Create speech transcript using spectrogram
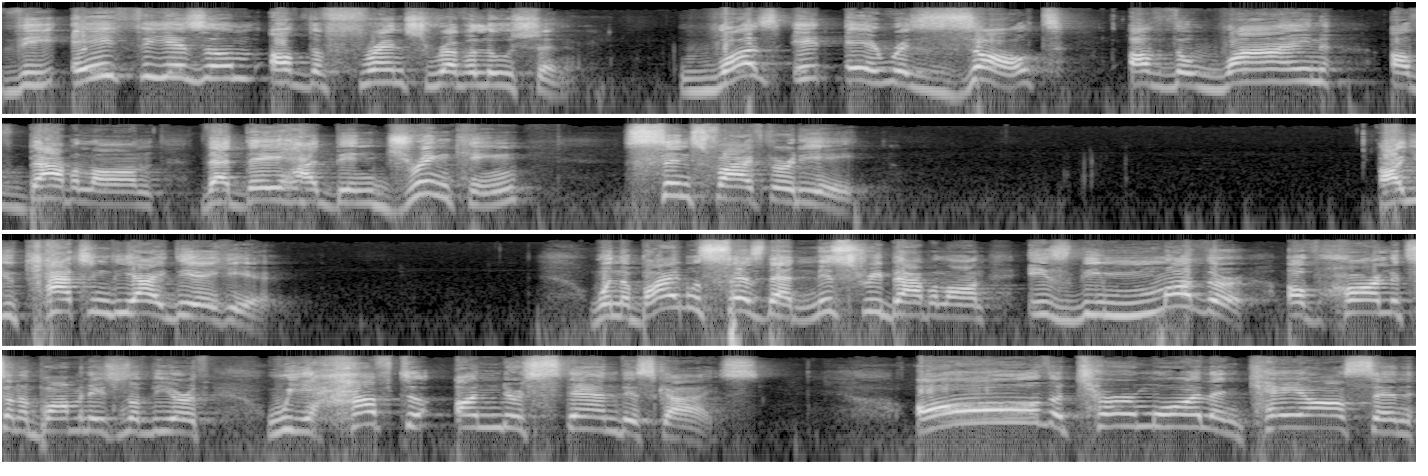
The atheism of the French Revolution, was it a result of the wine of Babylon that they had been drinking since 538. Are you catching the idea here? When the Bible says that Mystery Babylon is the mother of harlots and abominations of the earth, we have to understand this, guys. All the turmoil and chaos and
